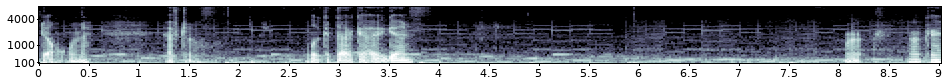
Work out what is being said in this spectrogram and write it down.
don't want to have to look at that guy again. Okay.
